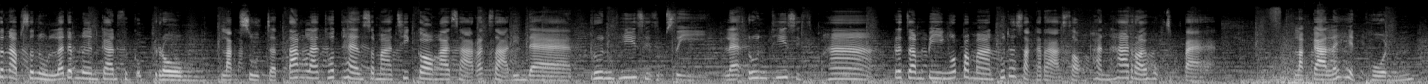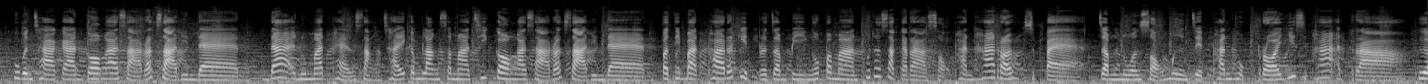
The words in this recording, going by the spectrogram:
สนับสนุนและดำเนินการฝึกอบรม หลักสูตรจัดตั้งและทดแทนสมาชิกกองอาสารักษาดินแดน รุ่นที่ 44 และรุ่นที่ 45 ประจำปีงบประมาณพุทธศักราช 2568 หลักการและเหตุผล ผู้บัญชาการกองอาสารักษาดินแดน ได้อนุมัติแผนสั่งใช้กำลังสมาชิกกองอาสารักษาดินแดน ปฏิบัติภารกิจประจำปีงบประมาณพุทธศักราช 2568 จำนวน 27,625 อัตรา เพื่อ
